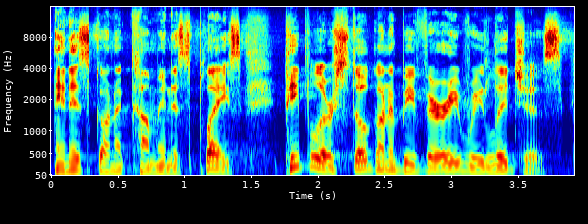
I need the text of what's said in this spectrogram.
and it's going to come in its place. People are still going to be very religious.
